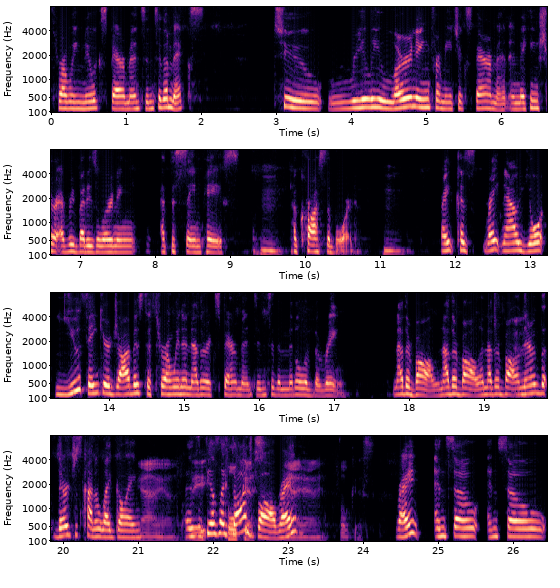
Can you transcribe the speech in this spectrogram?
throwing new experiments into the mix to really learning from each experiment and making sure everybody's learning at the same pace mm. across the board. Mm. Right? Because right now you you think your job is to throw in another experiment into the middle of the ring. Another ball, another ball, another ball. Yeah. And they're they're just kind of like going, yeah, yeah. it feels like focus. dodgeball, right? Yeah, yeah. Focus right and so and so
